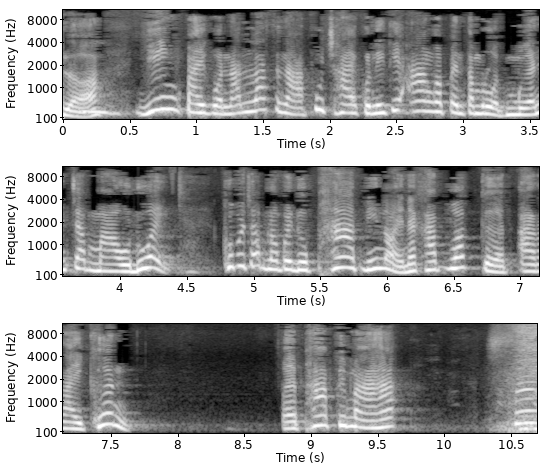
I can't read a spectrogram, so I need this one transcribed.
เหรอ ยิ่งไปกว่านั้นลักษณะผู้ชายคนนี้ที่อ้างว่าเป็นตำรวจเหมือนจะเมาด้วย คุณผู้ชมลองไปดูภาพนี้หน่อยนะครับ ว่าเกิดอะไรขึ้น เปิดภาพขึ้นมาฮะซึ่ง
